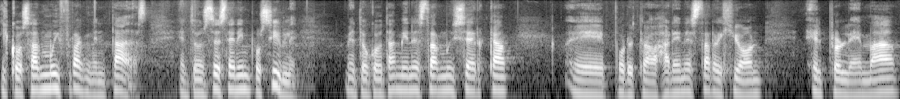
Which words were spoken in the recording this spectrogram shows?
y cosas muy fragmentadas. Entonces era imposible. Me tocó también estar muy cerca, eh, por trabajar en esta región, el problema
